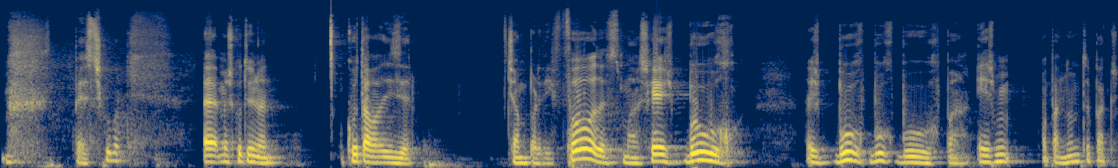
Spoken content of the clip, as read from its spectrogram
Peço desculpa. Uh, mas continuando. O que eu estava a dizer? Já me perdi. Foda-se, mas que és burro. És burro, burro, burro, pá. És. Opa, não te apagues.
